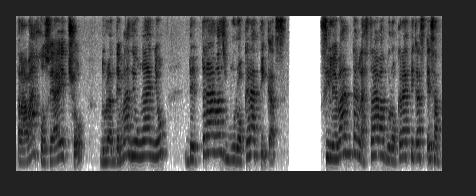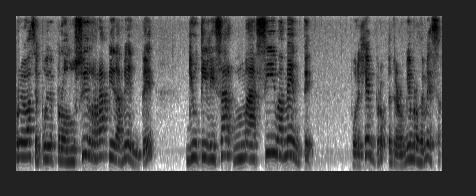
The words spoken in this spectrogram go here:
trabajo se ha hecho durante más de un año de trabas burocráticas. Si levantan las trabas burocráticas, esa prueba se puede producir rápidamente y utilizar masivamente, por ejemplo, entre los miembros de mesa,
